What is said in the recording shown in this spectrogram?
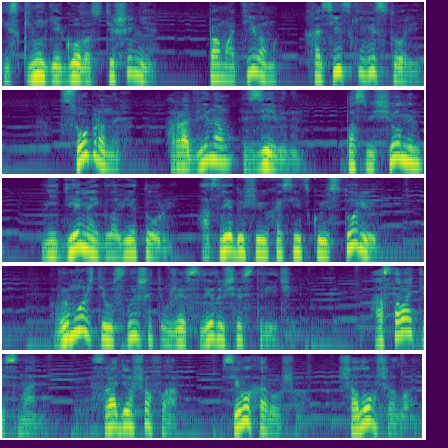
из книги «Голос в тишине» по мотивам хасидских историй, собранных Равином Зевиным, посвященным недельной главе Торы – а следующую хасидскую историю вы можете услышать уже в следующей встрече. Оставайтесь с нами, с радио Шофар. Всего хорошего. Шалом, шалом.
